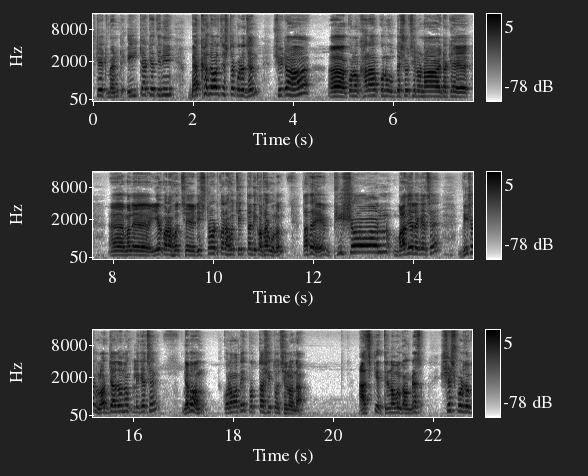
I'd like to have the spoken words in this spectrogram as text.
স্টেটমেন্ট এইটাকে তিনি ব্যাখ্যা দেওয়ার চেষ্টা করেছেন। সেটা কোনো খারাপ কোনো উদ্দেশ্য ছিল না, এটাকে মানে ইয়ে করা হচ্ছে ডিস্টর্ট করা হচ্ছে ইত্যাদি কথাগুলো। তাতে ভীষণ বাজে লেগেছে, ভীষণ লজ্জাজনক লেগেছে এবং কোনো মতেই প্রত্যাশিত ছিল না। আজকে তৃণমূল কংগ্রেস শেষ পর্যন্ত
